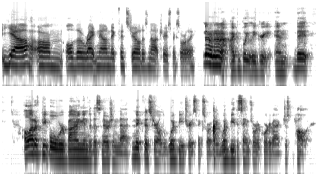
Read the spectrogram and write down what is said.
Yeah, um, although right now Nick Fitzgerald is not Trace McSorley. No, no, no, no. I completely agree. And they, a lot of people were buying into this notion that Nick Fitzgerald would be Trace McSorley, would be the same sort of quarterback, just taller.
